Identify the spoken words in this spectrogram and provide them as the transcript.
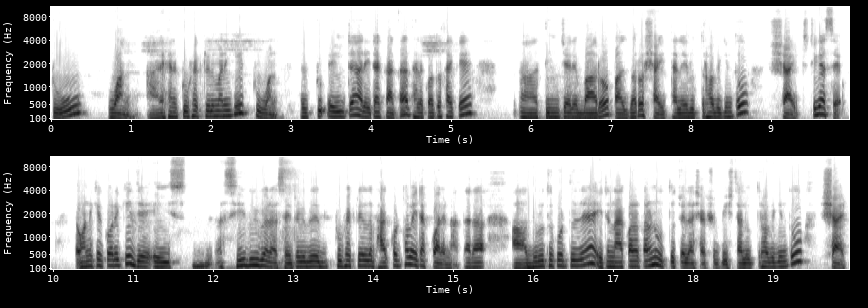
two one আর এখানে টু ফ্যাক্টোরিয়াল মানে কি? টু ওয়ান টু এইটা আর এটা কাটা, তাহলে কত থাকে? তিন, চারে বারো, পাঁচ, বারো, ষাট। তাহলে এর উত্তর হবে কিন্তু ষাট, ঠিক আছে? অনেকে করে কি যে এই সি দুইবার আছে, এটাকে যদি টু ফ্যাক্টোরিয়াল ভাগ করতে হবে, এটা করে না। তারা দ্রুত করতে যায়, এটা না করার কারণে উত্তর চলে আসে একশো বিশ। তাহলে উত্তর হবে কিন্তু ষাট।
